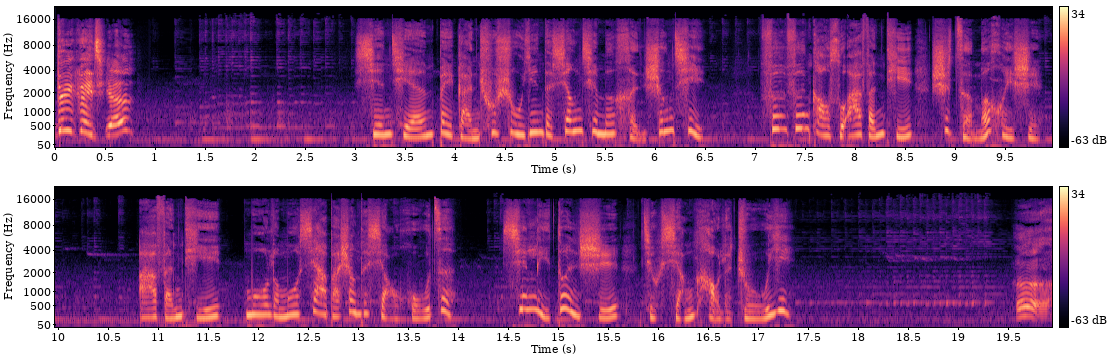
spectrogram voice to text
得给钱。先前被赶出树荫的乡亲们很生气，纷纷告诉阿凡提是怎么回事。阿凡提。摸了摸下巴上的小胡子，心里顿时就想好了主意。呃，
